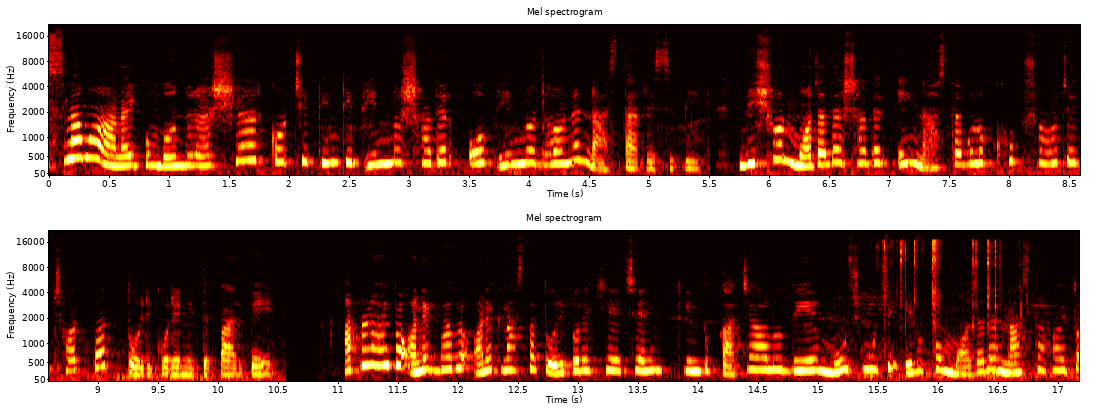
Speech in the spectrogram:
আসসালামু আলাইকুম বন্ধুরা শেয়ার করছি তিনটি ভিন্ন স্বাদের ও ভিন্ন ধরনের নাস্তার রেসিপি ভীষণ মজাদার স্বাদের এই নাস্তাগুলো খুব সহজে ঝটপট তৈরি করে নিতে পারবে। আপনারা হয়তো অনেকভাবে অনেক নাস্তা তৈরি করে খেয়েছেন, কিন্তু কাঁচা আলু দিয়ে মুচমুচে এরকম মজাদার নাস্তা হয়তো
